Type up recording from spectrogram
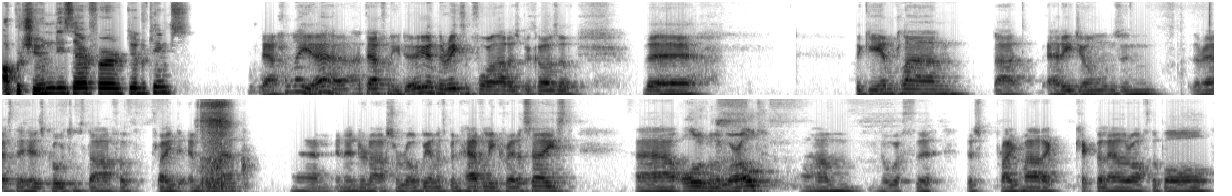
opportunities there for the other teams? Definitely, yeah, I definitely do. And the reason for that is because of the the game plan that Eddie Jones and the rest of his coaching staff have tried to implement um, in international rugby, and it's been heavily criticised uh, all over the world. Um, you know, with the this pragmatic kick the leather off the ball,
